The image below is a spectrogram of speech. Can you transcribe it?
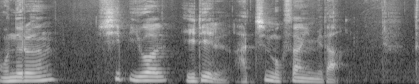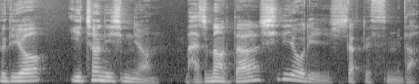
오늘은 12월 1일 아침 묵상입니다. 드디어 2020년 마지막 달 12월이 시작됐습니다.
